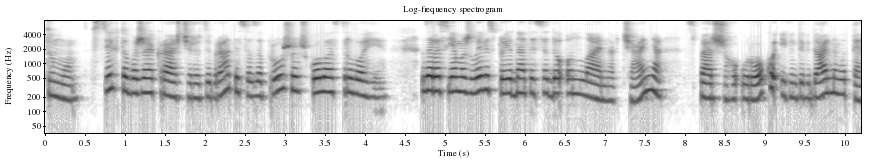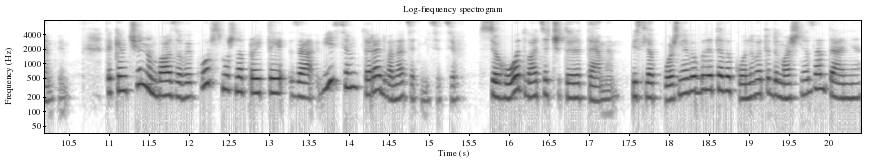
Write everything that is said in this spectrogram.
Тому всі, хто бажає краще розібратися, запрошую в школу астрології. Зараз є можливість приєднатися до онлайн-навчання з першого уроку і в індивідуальному темпі. Таким чином, базовий курс можна пройти за 8-12 місяців. Всього 24 теми. Після кожної ви будете виконувати домашнє завдання,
